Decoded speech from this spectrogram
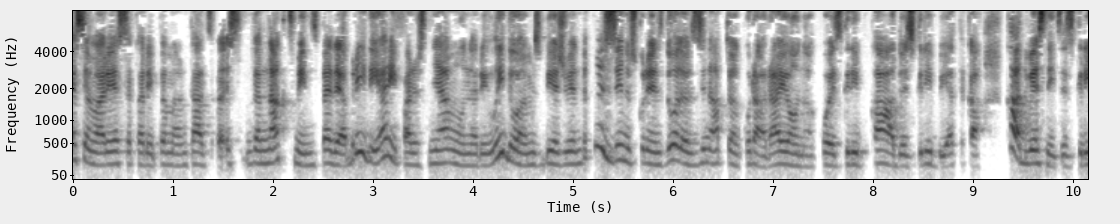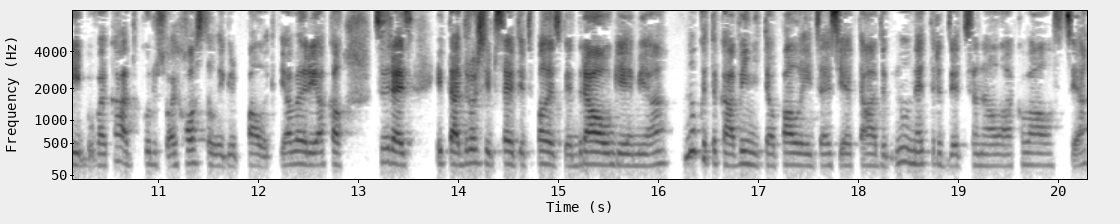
es vienmēr iesaku arī, piemēram, tāds, es gan naktsmītnes pēdējā brīdī arī parasti ņemu un arī lidojumus bieži vien, bet nu, es zinu, uz kurienes dodos, zinu aptuveni, kurā rajonā, ko es gribu, kādu es gribu, ja tā kā kādu viesnīcu es gribu, vai kādu, kurus vai hostelī gribu palikt, ja, vai arī atkal citreiz ir tā drošības sajūta, ja tu paliec pie draugiem, ja, nu, ka tā kā viņi tev palīdzēs, ja tāda, nu, netradicionālāka valsts, ja.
